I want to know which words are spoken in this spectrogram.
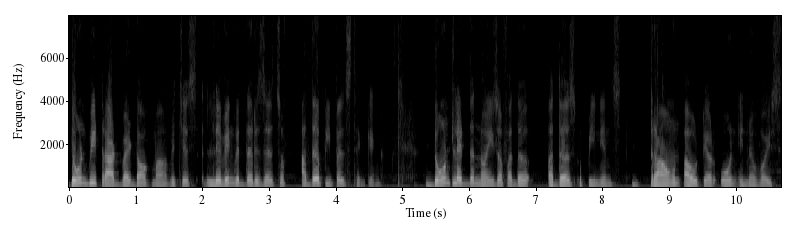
don't be trapped by dogma, which is living with the results of other people's thinking. Don't let the noise of other others' opinions drown out your own inner voice.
